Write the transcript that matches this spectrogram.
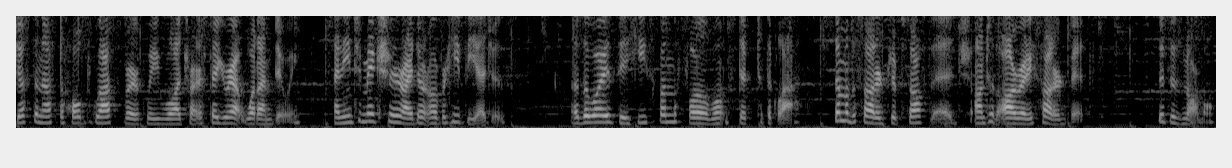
just enough to hold the glass vertically while I try to figure out what I'm doing. I need to make sure I don't overheat the edges. Otherwise, the adhesive on the foil won't stick to the glass. Some of the solder drips off the edge onto the already soldered bits. This is normal.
